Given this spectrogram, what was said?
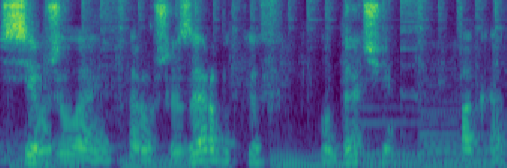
Всем желаю хороших заработков, удачи, пока!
